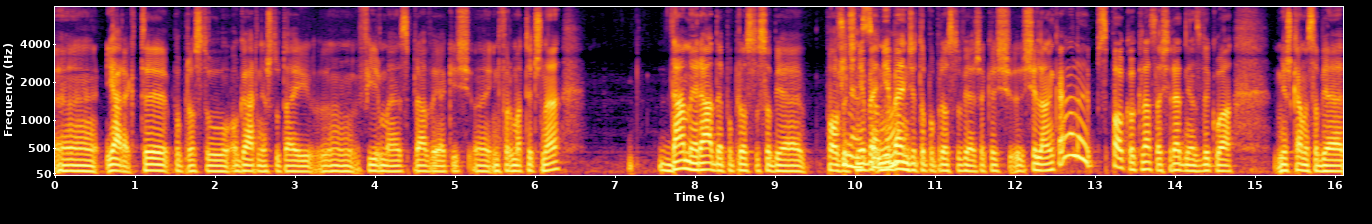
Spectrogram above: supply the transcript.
e, Jarek, ty po prostu ogarniasz tutaj e, firmę, sprawy jakieś e, informatyczne. Damy radę po prostu sobie pożyć. Nie, nie, będzie to po prostu, wiesz, jakaś sielanka, ale spoko, klasa średnia, zwykła. Mieszkamy sobie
